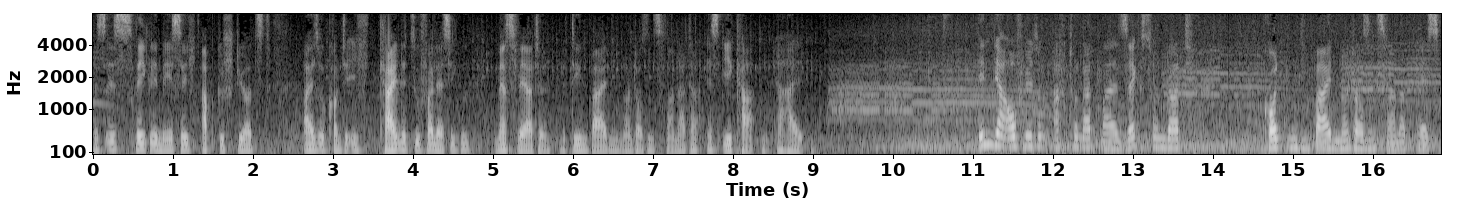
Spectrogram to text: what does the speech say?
Es ist regelmäßig abgestürzt, also konnte ich keine zuverlässigen Messwerte mit den beiden 9200er SE-Karten erhalten. In der Auflösung 800 x 600 konnten die beiden 9200 SE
